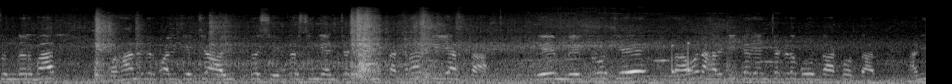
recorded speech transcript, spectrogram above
संदर्भात महानगरपालिकेचे आयुक्त शेखर सिंग यांच्याकडे तक्रार केली असता ते मेट्रोचे श्रावण हर्डीकर यांच्याकडे बोट दाखवतात आणि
